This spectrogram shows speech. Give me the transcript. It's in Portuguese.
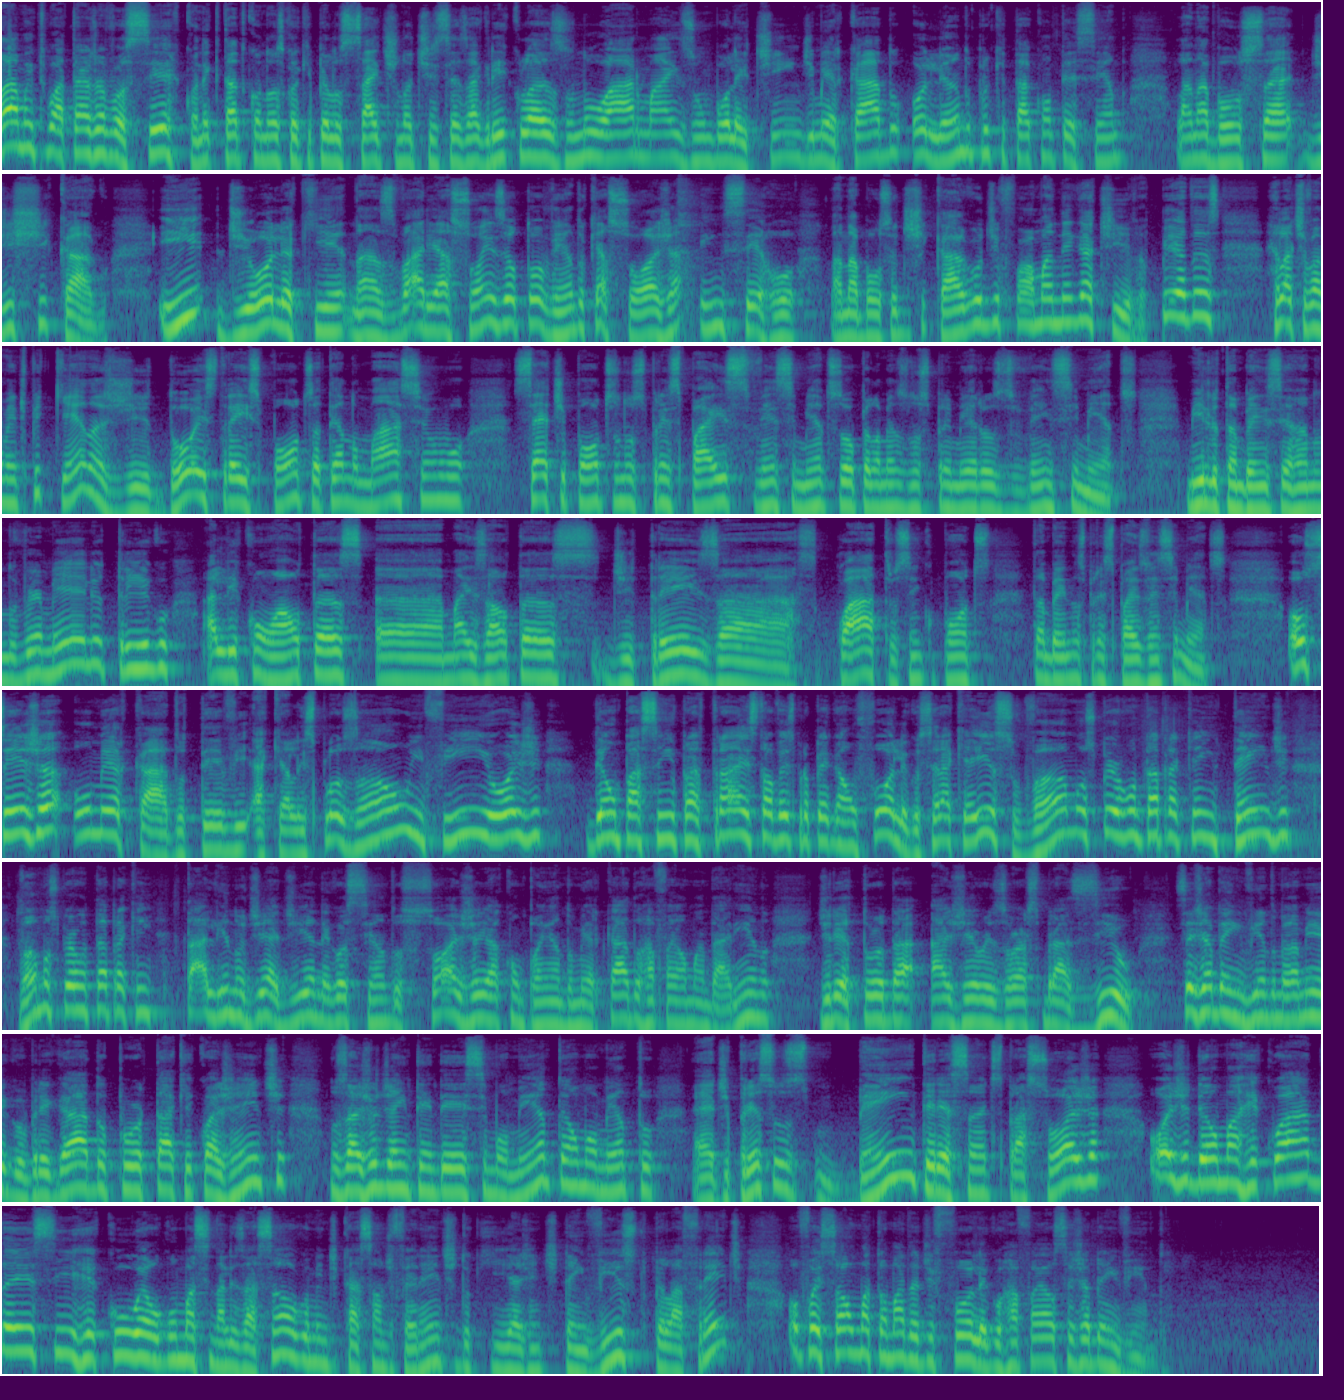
Olá, muito boa tarde a você, conectado conosco aqui pelo site Notícias Agrícolas, no ar mais um boletim de mercado, olhando para o que está acontecendo lá na Bolsa de Chicago. E de olho aqui nas variações, eu estou vendo que a soja encerrou lá na Bolsa de Chicago de forma negativa. Perdas relativamente pequenas, de 2, 3 pontos até no máximo 7 pontos nos principais vencimentos, ou pelo menos nos primeiros vencimentos. Milho também encerrando no vermelho, trigo ali com altas, uh, mais altas de 3 a 4, 5 pontos também nos principais vencimentos. Ou seja, o mercado teve aquela explosão, enfim, e hoje deu um passinho para trás, talvez para pegar um fôlego. Será que é isso? Vamos perguntar para quem entende, vamos perguntar para quem está ali no dia a dia negociando soja e acompanhando o mercado. Rafael Mandarino, diretor da AG Resource Brasil. Seja bem-vindo, meu amigo. Obrigado por estar aqui com a gente. Nos ajude a entender esse momento. É um momento é, de preços bem interessantes para a soja. Hoje deu uma recuada. Esse recuo é alguma sinalização, alguma indicação diferente do que a gente tem visto pela frente? Ou foi só uma tomada de fôlego? Rafael, seja bem-vindo.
